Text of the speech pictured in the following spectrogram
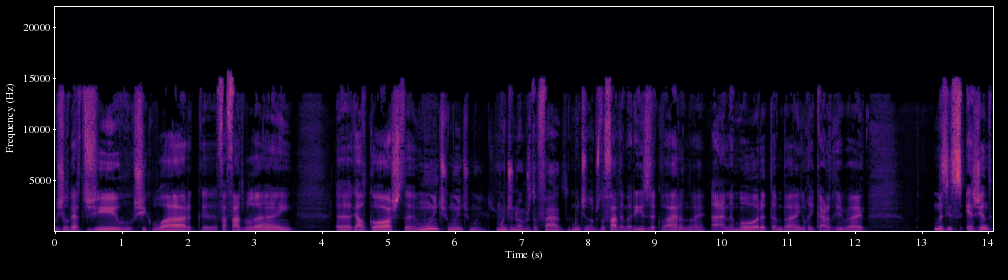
o Gilberto Gil, o Chico Buarque, Fafá de Belém, Gal Costa, muitos, muitos, muitos. Muitos nomes do fado. Muitos nomes do fado. A Marisa, claro, não é? A Ana Moura também, o Ricardo Ribeiro. Mas isso é gente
